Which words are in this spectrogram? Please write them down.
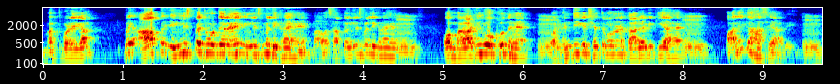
भक्त पढ़ेगा भाई आप इंग्लिश पे ज़ोर दे रहे हैं इंग्लिश में लिख रहे हैं। बाबा साहब तो इंग्लिश में लिख रहे हैं। और मराठी वो खुद हैं और हिंदी के क्षेत्र में उन्होंने कार्य भी किया है। हम्म, पाली कहाँ से आ गई? हम्म,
